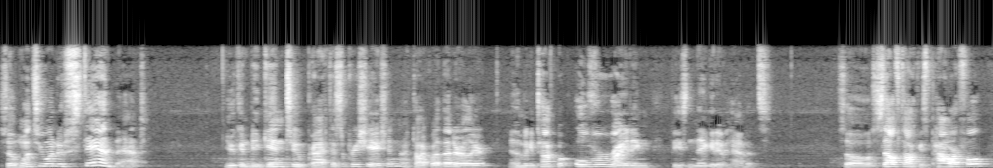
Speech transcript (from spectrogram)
So once you understand that, you can begin to practice appreciation. I talked about that earlier. And then we can talk about overriding these negative habits. So self talk is powerful.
